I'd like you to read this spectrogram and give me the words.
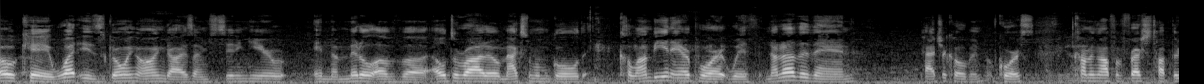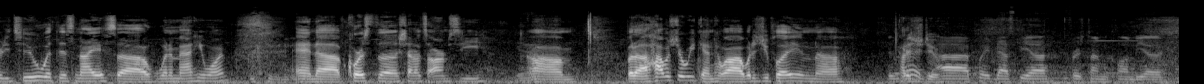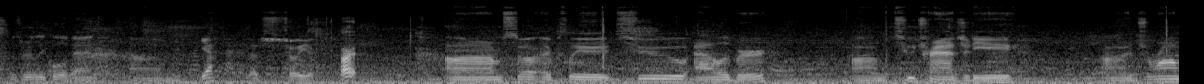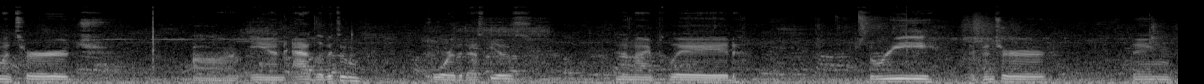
Okay, what is going on, guys? I'm sitting here in the middle of uh, El Dorado Maximum Gold Colombian Airport with none other than Patrick Hoban, of course, coming off a fresh top 32 with this nice uh, Winamax he won. and uh, of course, the shout out to RMC. Yeah. Um, but uh, how was your weekend? Uh, what did you play and uh, how did you good. do? Uh, I played Despia, first time in Colombia. It was a really cool event. Um, yeah, let's show you. All right. Um, so I played two Aluber, um, two Tragedy, uh, Dramaturge, uh, and Ad Libitum for the Despias. And then I played three Adventure thing,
